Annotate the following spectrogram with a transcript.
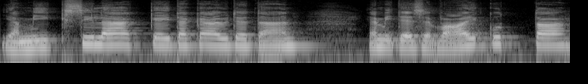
ja miksi lääkkeitä käytetään ja miten se vaikuttaa.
